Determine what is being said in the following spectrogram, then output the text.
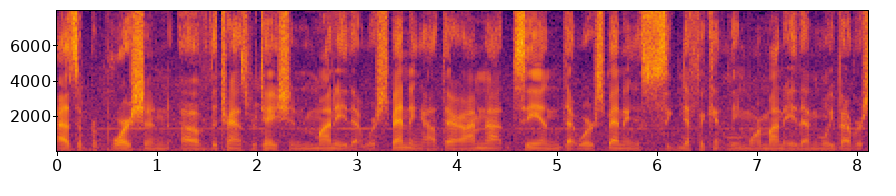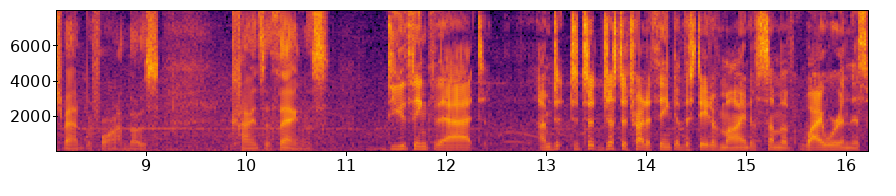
as a proportion of the transportation money that we're spending out there, I'm not seeing that we're spending significantly more money than we've ever spent before on those kinds of things. Do you think that I'm to, to, just to try to think of the state of mind of some of why we're in this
